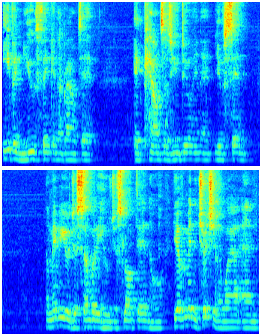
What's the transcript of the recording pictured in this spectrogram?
even you thinking about it, it counts as you doing it. You've sinned. And maybe you're just somebody who just logged in or you haven't been to church in a while and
